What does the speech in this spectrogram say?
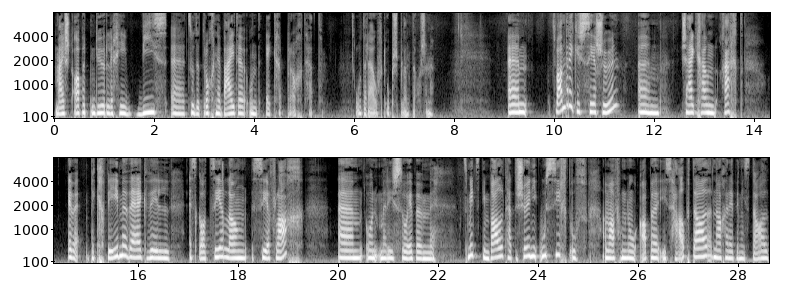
meist abenteuerliche Weise äh, zu den trockenen Weiden und Äckern gebracht hat. Oder auch auf die Obstplantagen. Ähm, die Wanderung ist sehr schön. Ähm, ist eigentlich auch ein recht eben, bequemer Weg, weil es geht sehr lang, sehr flach. Ähm, und man ist so eben mitten im Wald, hat eine schöne Aussicht auf, am Anfang noch ab ins Haupttal, nachher eben ins Tal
